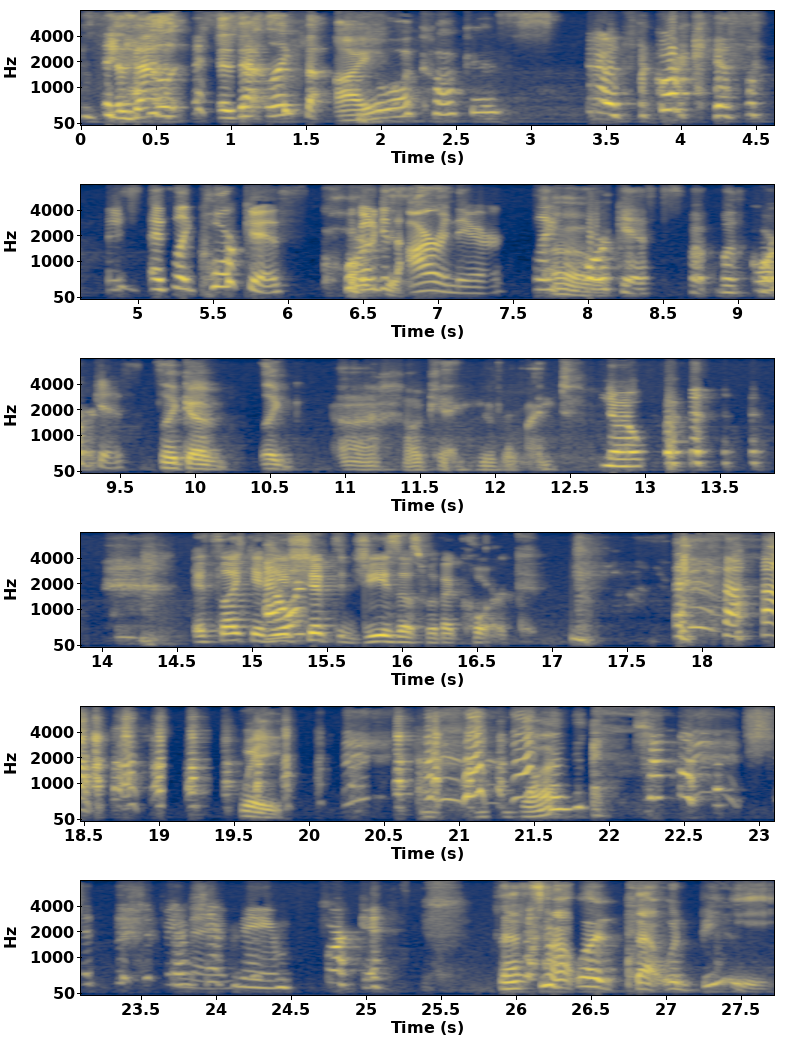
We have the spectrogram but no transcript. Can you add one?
is, Is that is that like the Iowa caucus? no, it's the Corcus. It's, it's like Corcus. You gotta get the Caucus. R in there. Like Oh. Corcus, but with cork. Corcus. It's like a like. Uh, okay, never mind. No. It's like if Our- you shipped Jesus with a cork. Wait, what? it's the shipping Their name. ship name. Corcus. That's not what that would be.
